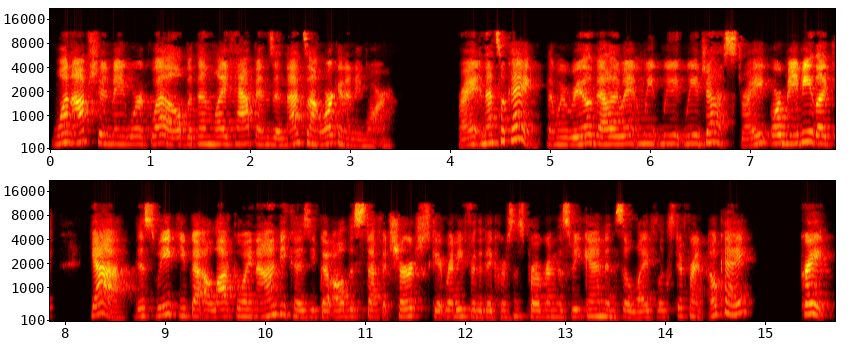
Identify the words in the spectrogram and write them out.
one option may work well, but then life happens and that's not working anymore. Right. And that's okay. Then we reevaluate and we, we, we adjust. Right. Or maybe like, yeah, this week you've got a lot going on because you've got all this stuff at church get ready for the big Christmas program this weekend. And so life looks different. Okay, great.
